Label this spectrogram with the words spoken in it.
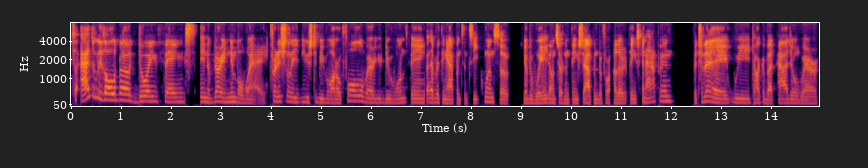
So agile is all about doing things in a very nimble way. Traditionally, it used to be waterfall, where you do one thing, but everything happens in sequence. So you have to wait on certain things to happen before other things can happen. But today we talk about agile, where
